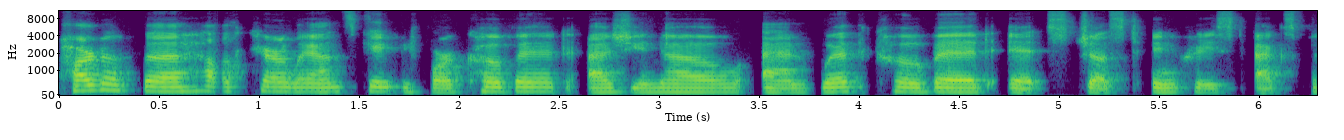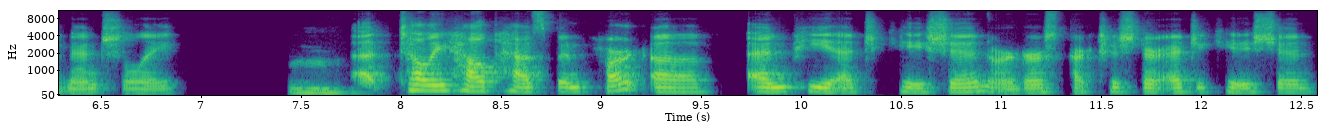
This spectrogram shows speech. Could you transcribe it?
part of the healthcare landscape before COVID, as you know, and with COVID, it's just increased exponentially. Mhm. Uh, telehealth has been part of NP education or nurse practitioner education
